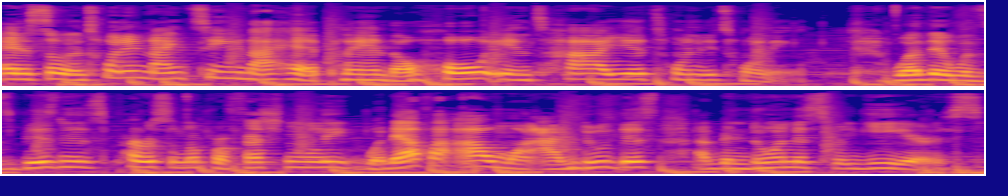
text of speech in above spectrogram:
And so in 2019 I had planned the whole entire 2020 whether it was business, personal, professionally, whatever I want. I do this, I've been doing this for years.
